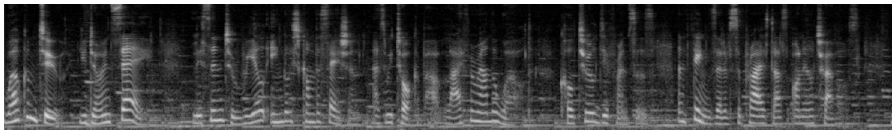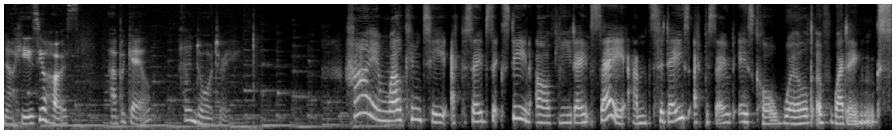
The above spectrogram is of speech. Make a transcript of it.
Welcome to You Don't Say. Listen to real English conversation as we talk about life around the world, cultural differences, and things that have surprised us on our travels. Now, here's your hosts, Abigail and Audrey. Hi, and welcome to episode 16 of You Don't Say. And today's episode is called World of Weddings.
